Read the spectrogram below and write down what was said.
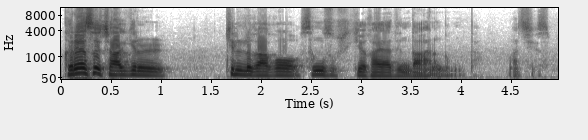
그래서 자기를 길러가고 성숙시켜 가야 된다 하는 겁니다. 마치겠습니다.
